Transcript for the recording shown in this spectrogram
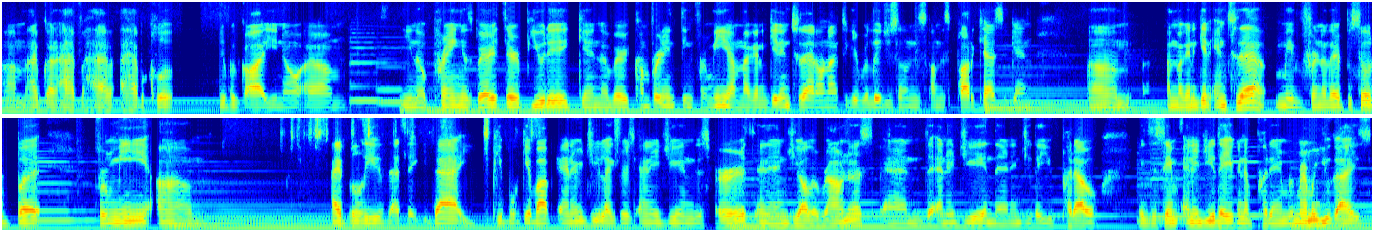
Um, I've got, I have, I have a close with God. You know, um, you know, praying is very therapeutic and a very comforting thing for me. I'm not gonna get into that. I don't have to get religious on this on this podcast again. Um, I'm not gonna get into that. Maybe for another episode. But for me, um, I believe that the, that people give off energy. Like there's energy in this earth and energy all around us, and the energy and the energy that you put out is the same energy that you're gonna put in. Remember, you guys,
